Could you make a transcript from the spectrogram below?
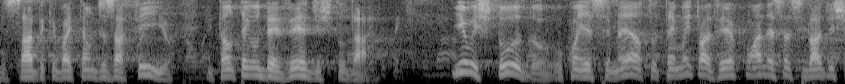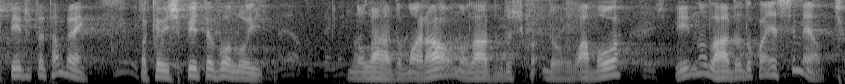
e sabe que vai ter um desafio, então tem o dever de estudar. E o estudo, o conhecimento, tem muito a ver com a necessidade do espírito também, porque o espírito evolui no lado moral, no lado do, do amor e no lado do conhecimento.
